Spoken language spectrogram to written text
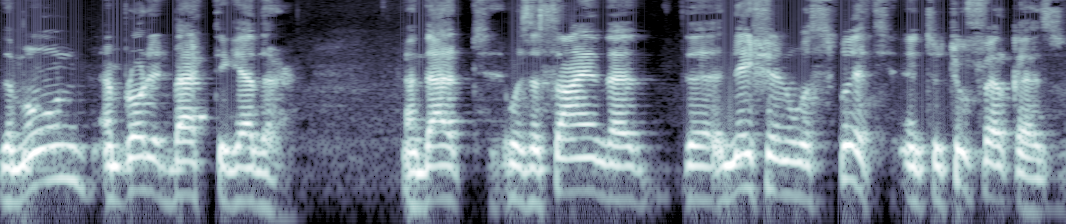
the moon and brought it back together and that was a sign that the nation was split into two firqas.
